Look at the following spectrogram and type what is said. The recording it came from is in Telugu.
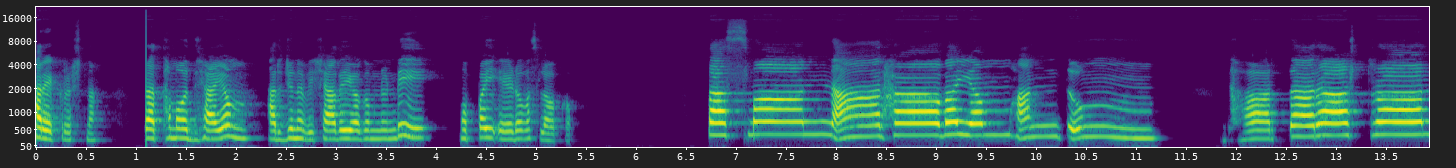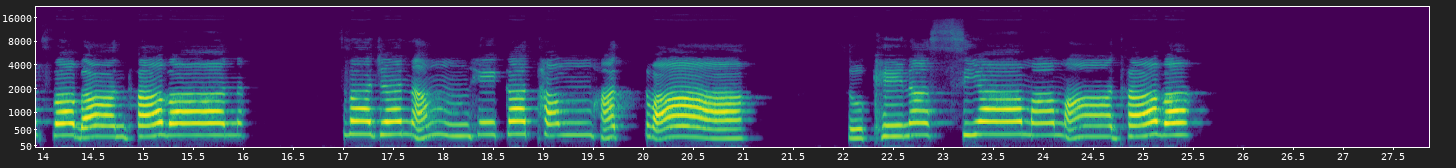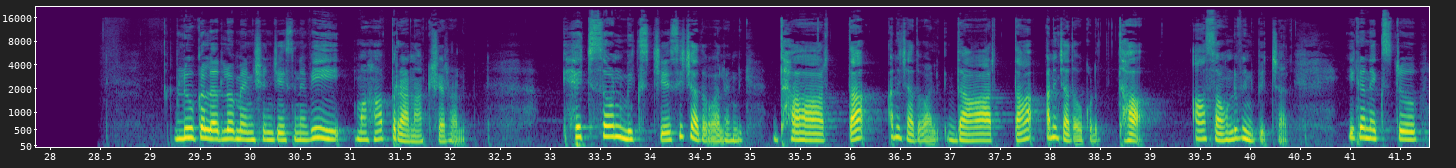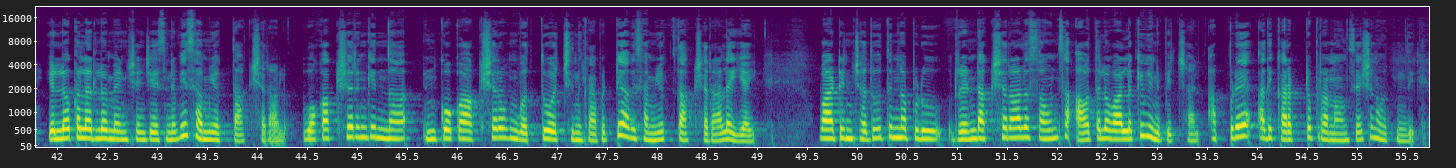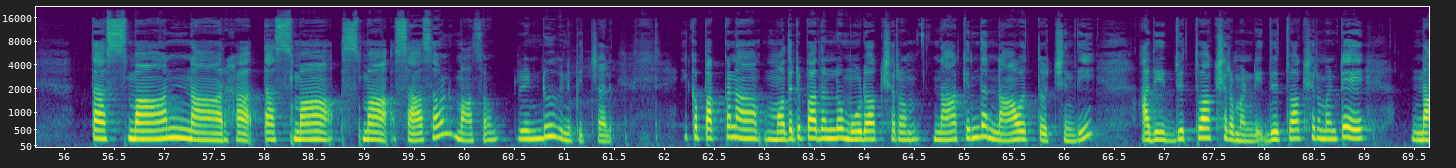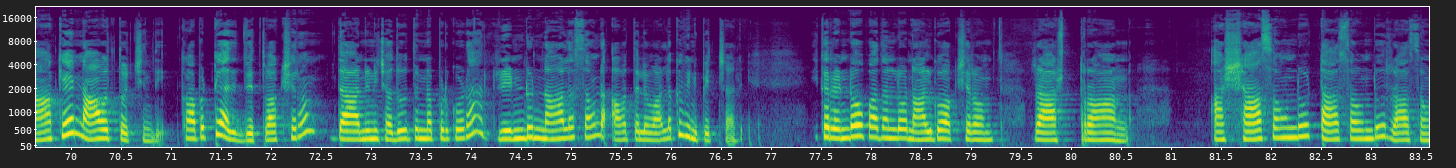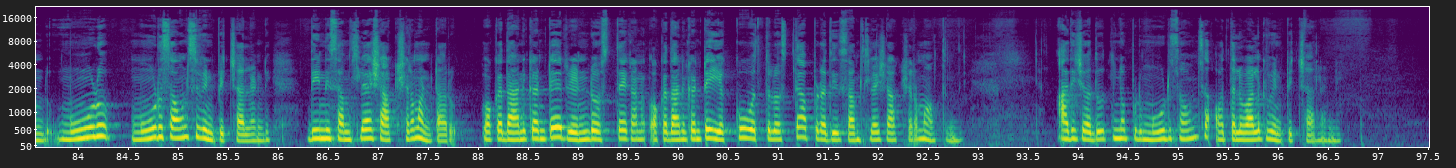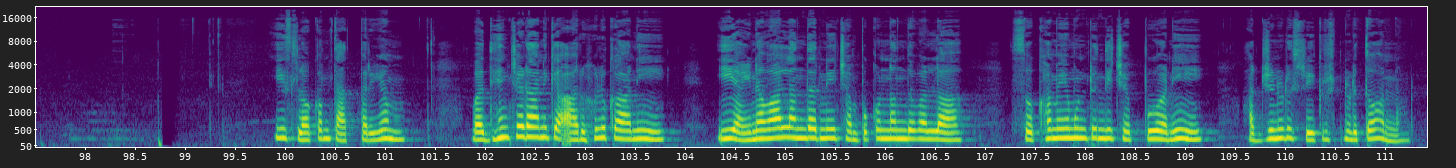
హరే కృష్ణ. ప్రథమోధ్యాయం అర్జున విషాదయోగం నుండి ముప్పై ఏడవ శ్లోకం. తస్మాన్నార్హావయం హంతుం ధార్తరాష్ట్రాన్ స్వబాంధవాన్ స్వజనం హి కథం హత్వా సుఖినః స్యామ మాధవ బ్లూ కలర్లో మెన్షన్ చేసినవి మహాప్రాణాక్షరాలు. హెచ్ సౌండ్ మిక్స్ చేసి చదవాలండి. ధార్త అని చదవాలి. దార్త అని చదవకూడదు. ధ. ఆ సౌండ్ వినిపించాలి. ఇక నెక్స్ట్ ఎల్లో కలర్లో మెన్షన్ చేసినవి సంయుక్త అక్షరాలు ఒక అక్షరం కింద ఇంకొక అక్షరం ఒత్తు వచ్చింది కాబట్టి అవి సంయుక్త అక్షరాలు అయ్యాయి. వాటిని చదువుతున్నప్పుడు రెండు అక్షరాల సౌండ్స్ అవతల వాళ్ళకి వినిపించాలి. అప్పుడే అది కరెక్ట్ ప్రొనౌన్సేషన్ అవుతుంది. తస్మాన్నార్హ తస్మా స్మా సా సౌండ్ మా సౌండ్ రెండూ వినిపించాలి. ఇక పక్కన మొదటి పదంలో మూడో అక్షరం నా కింద నా ఒత్తు వచ్చింది. అది ద్విత్వాక్షరం అండి. ద్విత్వాక్షరం అంటే నాకే నా ఒత్తు వచ్చింది. కాబట్టి అది ద్విత్వాక్షరం. దానిని చదువుతున్నప్పుడు కూడా రెండు నాల సౌండ్ అవతలి వాళ్ళకు వినిపించాలి. ఇక రెండవ పదంలో నాలుగో అక్షరం రాష్ట్రాన్ ఆ షా సౌండ్ టా సౌండ్ రా సౌండ్ మూడు మూడు సౌండ్స్ వినిపించాలండి. దీన్ని సంశ్లేష అక్షరం అంటారు. ఒకదానికంటే రెండు వస్తే కనుక ఒకదానికంటే ఎక్కువ ఒత్తులు వస్తే అప్పుడు అది సంశ్లేష అక్షరం అవుతుంది. అది చదువుతున్నప్పుడు మూడు సౌండ్స్ అవతల వాళ్ళకి వినిపించాలండి. ఈ శ్లోకం తాత్పర్యం వధించడానికి అర్హులు కానీ ఈ అయిన వాళ్ళందరినీ చంపుకున్నందువల్ల సుఖమేముంటుంది చెప్పు అని అర్జునుడు శ్రీకృష్ణుడితో అన్నాడు.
